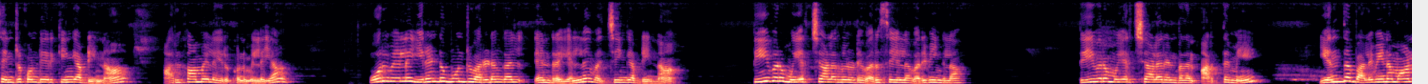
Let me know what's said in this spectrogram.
சென்று கொண்டே இருக்கீங்க அப்படின்னா அருகாமையில் இருக்கணும் இல்லையா? ஒருவேளை இரண்டு மூன்று வருடங்கள் என்ற எல்லை வச்சீங்க அப்படின்னா தீவிர முயற்சியாளர்களுடைய வரிசையில் வருவீங்களா? தீவிர முயற்சியாளர் என்பதன் அர்த்தமே எந்த பலவீனமான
